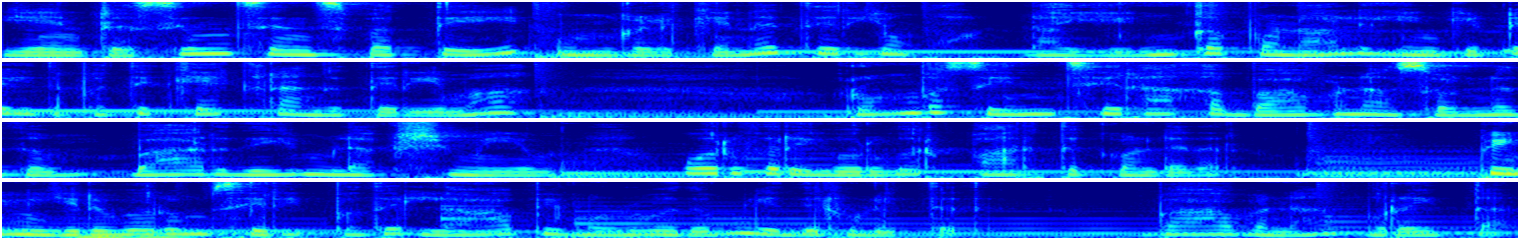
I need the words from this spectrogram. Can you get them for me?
என் ட்ரெஸ்ஸிங் சென்ஸ் பற்றி உங்களுக்கு என்ன தெரியும்? நான் எங்கே போனாலும் என்கிட்ட இதை பற்றி கேட்குறாங்க தெரியுமா? ரொம்ப சின்சியராக பாவனா சொன்னதும் பாரதியும் லக்ஷ்மியும் ஒருவரை ஒருவர் பார்த்து கொண்டனர். பின் இருவரும் சிரிப்பது லாபி முழுவதும் எதிரொலித்தது. பாவனா உரைத்தான்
